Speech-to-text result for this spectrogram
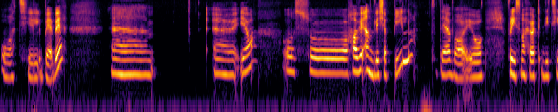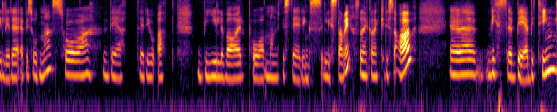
og til baby. Uh, uh, ja. Og så har vi endelig kjøpt bil, da. Så det var jo For de som har hørt de tidligere episodene, så vet dere jo at bil var på manifesteringslista mi, så den kan jeg krysse av. Uh, visse babyting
